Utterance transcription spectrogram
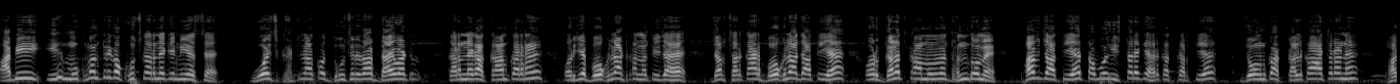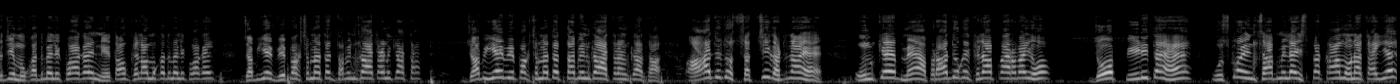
अभी इस मुख्यमंत्री को खुश करने की नीयत से, वो इस घटना को दूसरी तरफ़ डाइवर्ट करने का काम कर रहे हैं और ये बोखलाट का नतीजा है। जब सरकार बोखला जाती है और गलत कामों में, धंधों में फंस जाती है, तब वो इस तरह की हरकत करती है, जो उनका कल का आचरण है। फर्जी मुकदमे लिखवा गए, नेताओं के खिलाफ मुकदमे लिखवा गए। जब ये विपक्ष में था, तब इनका आचरण क्या था? जब ये विपक्ष में था, तब इनका आचरण क्या था? आज जो सच्ची घटनाएँ हैं, उनके में अपराधियों के खिलाफ कार्रवाई हो, जो पीड़ित हैं, उसको इंसाफ मिला, इस पर काम होना चाहिए।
